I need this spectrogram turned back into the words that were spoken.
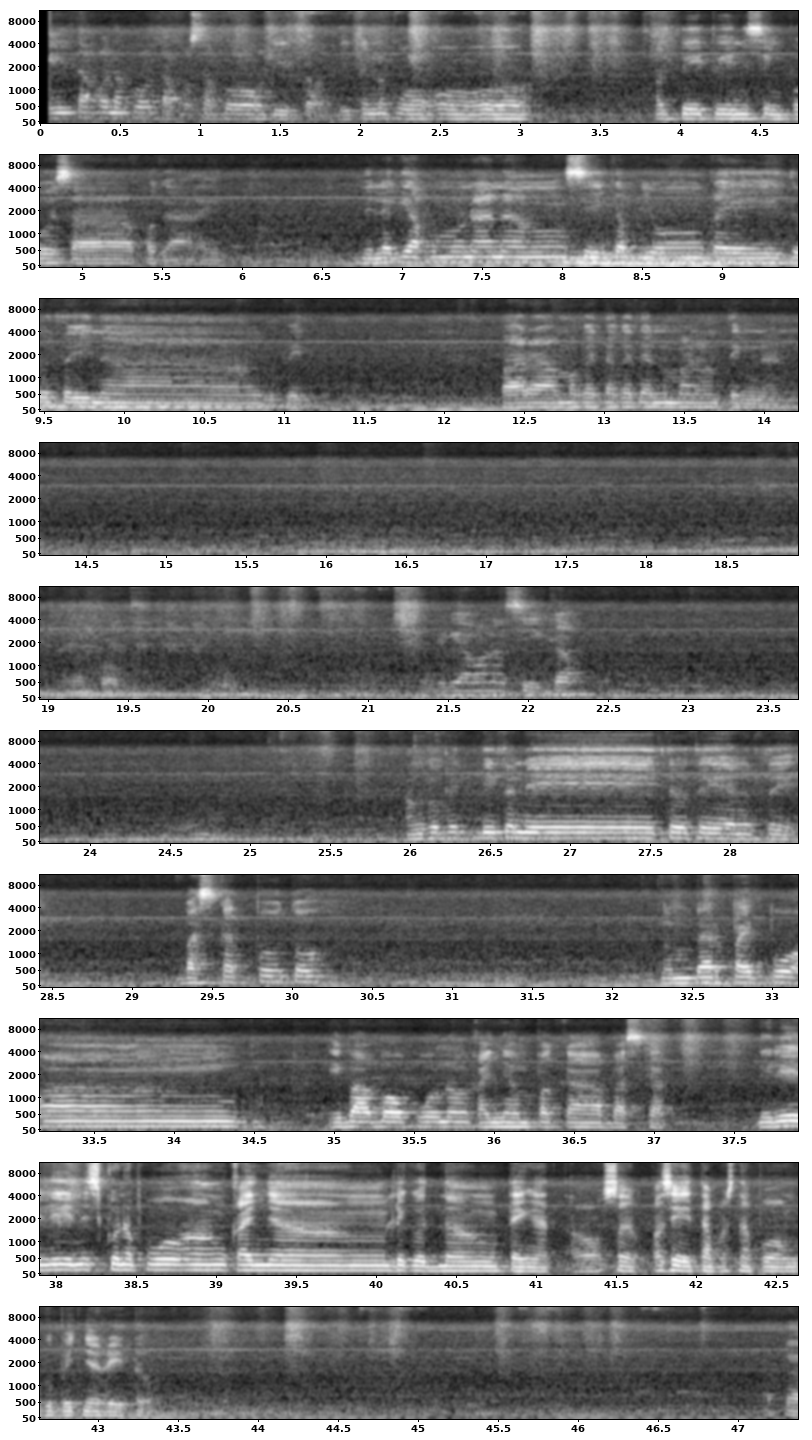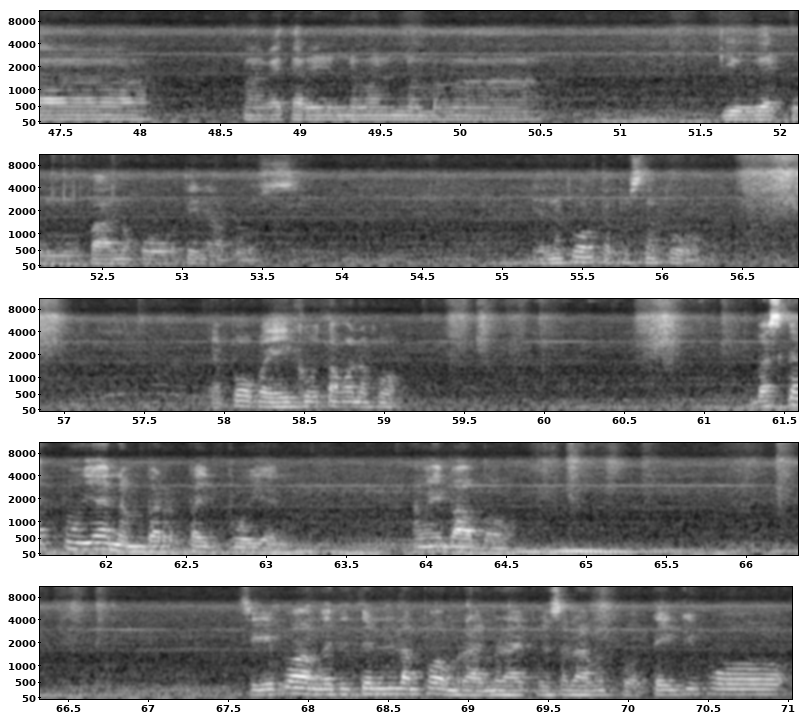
Kita ko na po, tapos na po ako dito. Dito na po ako magpipinising po sa pag-ahit. Nilagyan ko muna ng sikap yung kay Tutoy na gupit. Para maganda-ganda naman ang tingnan. Ayan po. Nilagyan ko ng sikap. Ang gupit dito ni Tutoy, ano to eh. Baskat po to. Number 5 po ang ibabaw po ng kanyang pagka-baskat. Nililinis ko na po ang kanyang likod ng tengat. O, so- kasi tapos na po ang gupit niya rito. At ah, makita rin naman ng mga viewer kung paano ko tinapos. Yan na po, tapos na po. Yan po, paikutan ko na po. Basket po yan, number 5 po yan. Ang ibabaw. Sige po, hanggang dito na lang po. Maraming maraming po salamat po. Thank you po.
